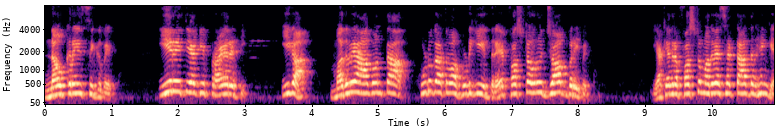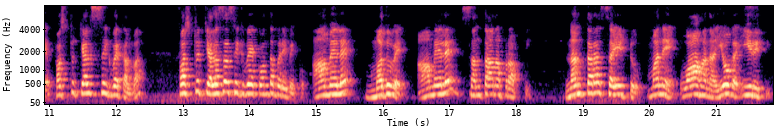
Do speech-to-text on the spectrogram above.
ನೌಕರಿ ಸಿಗಬೇಕು. ಈ ರೀತಿಯಾಗಿ ಪ್ರಯಾರಿಟಿ ಈಗ ಮದುವೆ ಆಗುವಂತ ಹುಡುಗ ಅಥವಾ ಹುಡುಗಿ ಇದ್ದರೆ ಫಸ್ಟ್ ಅವರು ಜಾಬ್ ಬರಿಬೇಕು. ಯಾಕೆಂದ್ರೆ ಫಸ್ಟ್ ಮದುವೆ ಸೆಟ್ ಆದ್ರೆ ಹೆಂಗೆ? ಫಸ್ಟ್ ಕೆಲಸ ಸಿಗ್ಬೇಕಲ್ವಾ? ಫಸ್ಟ್ ಕೆಲಸ ಸಿಗಬೇಕು ಅಂತ ಬರಿಬೇಕು. ಆಮೇಲೆ ಮದುವೆ, ಆಮೇಲೆ ಸಂತಾನ ಪ್ರಾಪ್ತಿ, ನಂತರ ಸೈಟು, ಮನೆ, ವಾಹನ, ಯೋಗ ಈ ರೀತಿ.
